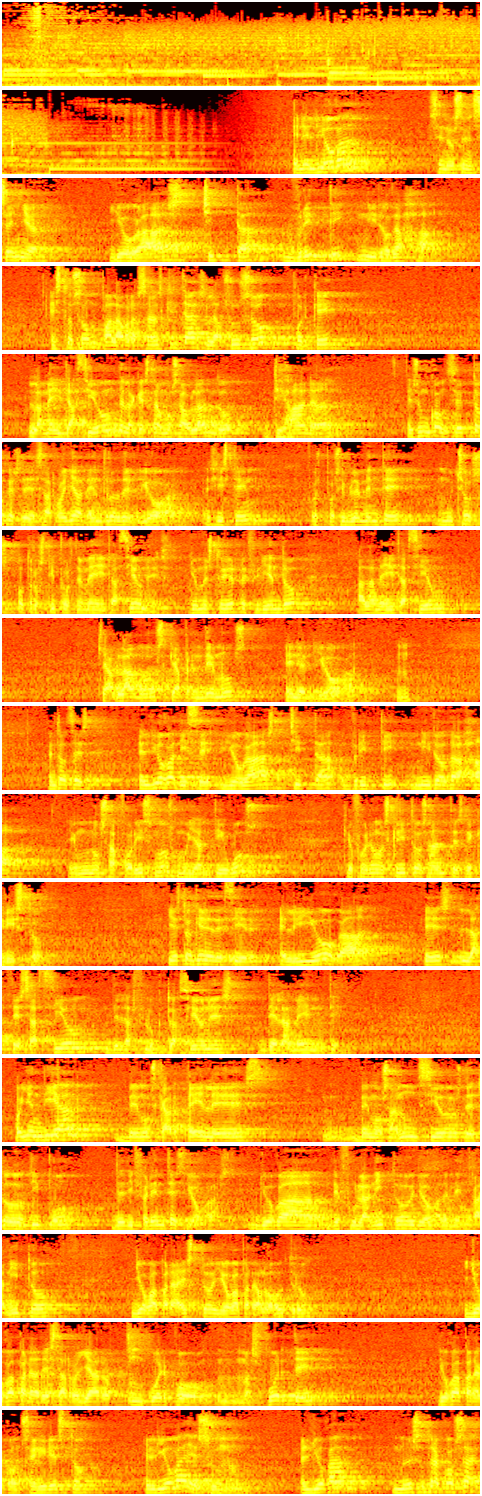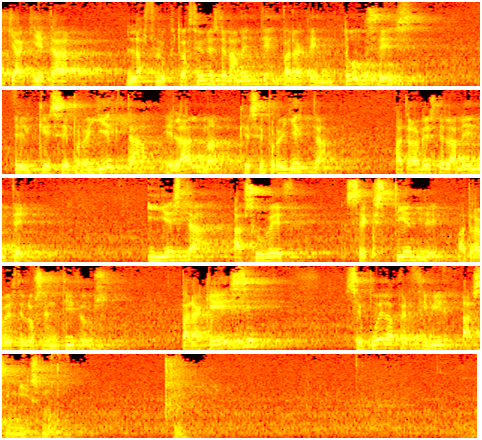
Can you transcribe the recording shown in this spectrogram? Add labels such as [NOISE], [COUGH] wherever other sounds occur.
En el yoga se nos enseña yogas, chitta, vritti, nirodha. Estos son palabras sánscritas, las uso porque la meditación de la que estamos hablando, dhyana, es un concepto que se desarrolla dentro del yoga. Existen pues posiblemente muchos otros tipos de meditaciones. Yo me estoy refiriendo a la meditación que hablamos, que aprendemos en el yoga. Entonces, el yoga dice yogas chitta vritti nirodha en unos aforismos muy antiguos que fueron escritos antes de Cristo. Y esto quiere decir, el yoga es la cesación de las fluctuaciones de la mente. Hoy en día vemos carteles, vemos anuncios de todo tipo, de diferentes yogas. Yoga de fulanito, yoga de menganito, yoga para esto, yoga para lo otro, yoga para desarrollar un cuerpo más fuerte, yoga para conseguir esto. El yoga es uno. El yoga no es otra cosa que aquietar las fluctuaciones de la mente para que entonces el que se proyecta, el alma que se proyecta a través de la mente y esta a su vez se extiende a través de los sentidos, para que ese se pueda percibir a sí mismo.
